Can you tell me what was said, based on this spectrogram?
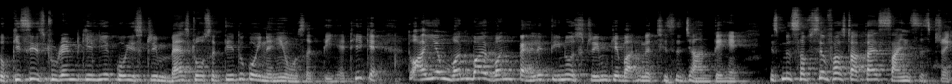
तो किसी स्टूडेंट के लिए कोई स्ट्रीम बेस्ट हो सकती है तो कोई नहीं हो सकती है, ठीक है? तो आइए हम वन बाय वन पहले तीनों स्ट्रीम के बारे में अच्छे से जानते हैं। इसमें सबसे फ़र्स्ट आता है साइंस स्ट्रीम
